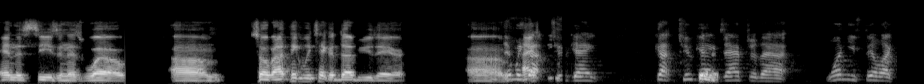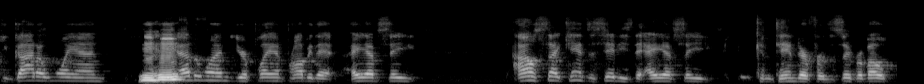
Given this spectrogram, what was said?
and the season as well. Um, so, but I think we take a W there. Um, then we got actually, two games. Got two games yeah. after that. One you feel like you got to win. Mm-hmm. The other one you're playing probably the AFC I'll say Kansas City's the AFC contender for the Super Bowl,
